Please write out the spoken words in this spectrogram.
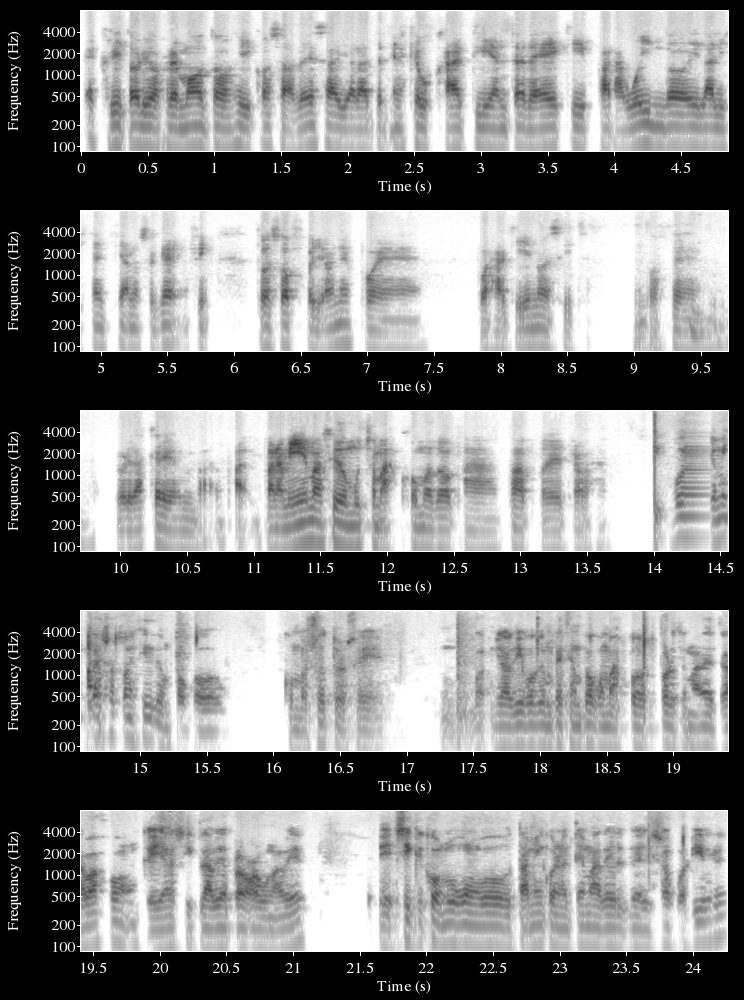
escritorios remotos y cosas de esas y ahora te tienes que buscar el cliente de X para Windows y la licencia no sé qué, en fin, todos esos follones pues, pues aquí no existen. Entonces, la verdad es que para mí me ha sido mucho más cómodo para, para poder trabajar. Bueno, en mi caso coincide un poco con vosotros. Eh. Bueno, ya digo que empecé un poco más por, por tema de trabajo, aunque ya sí que lo había probado alguna vez. Eh, sí que con, luego también con el tema del, del software libre,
